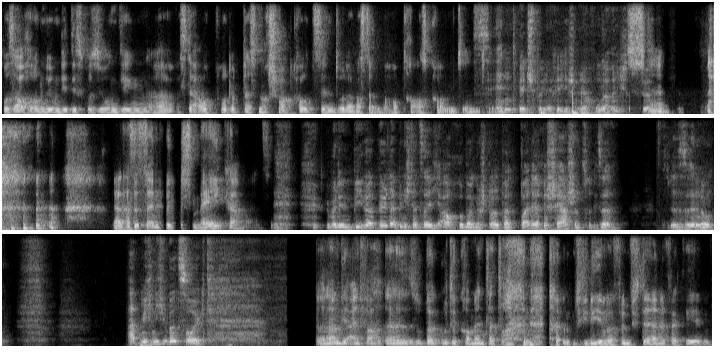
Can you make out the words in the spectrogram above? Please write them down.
wo es auch irgendwie um die Diskussion ging, äh, was der Output, ob das noch Shortcodes sind oder was da überhaupt rauskommt. Und, Sandwich Builder, kriege ich schon wieder Hunger, wenn ich das höre. ja, das ist Sandwich Maker, meinst du? Über den Beaver Builder bin ich tatsächlich auch rüber gestolpert bei der Recherche zu dieser, zu dieser Sendung. Hat mich nicht überzeugt. Dann haben die einfach äh, super gute Kommentatoren, die die immer fünf Sterne vergeben.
